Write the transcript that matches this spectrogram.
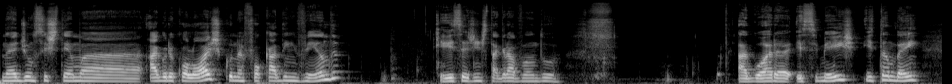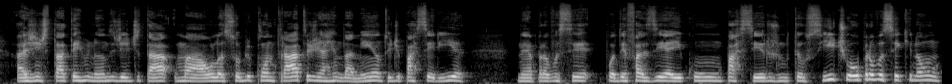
né, de um sistema agroecológico, né, focado em venda. Esse a gente está gravando agora esse mês e também a gente está terminando de editar uma aula sobre contratos de arrendamento e de parceria, né, para você poder fazer aí com parceiros no teu sítio ou para você que não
